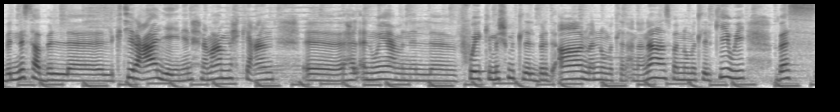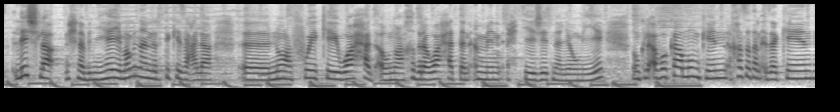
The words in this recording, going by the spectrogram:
بالنسب الكثير عالية. يعني نحن ما عم نحكي عن آه، هالأنواع من الفواكه مش مثل البردقان منه مثل الأناناس منه مثل الكيوي. بس ليش لا؟ نحن بالنهاية ما بدنا نرتكز على نوع فواكه واحد أو نوع خضرة واحد تنأمن احتياجاتنا اليومية. دونك الأفوكا ممكن خاصة إذا كان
